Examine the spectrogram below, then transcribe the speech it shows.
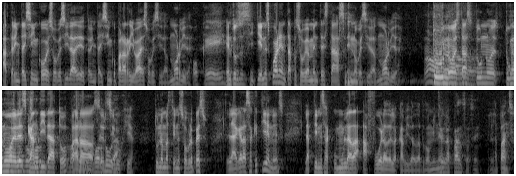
a 35 es obesidad y de 35 para arriba es obesidad mórbida. Ok. Entonces, si tienes 40, pues obviamente estás en obesidad mórbida. No, tú no estás, tú no, tú no eres candidato para hacer cirugía. Tú nada más tienes sobrepeso. La grasa que tienes la tienes acumulada afuera de la cavidad Sí, abdominal, en la panza, sí. en la panza,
